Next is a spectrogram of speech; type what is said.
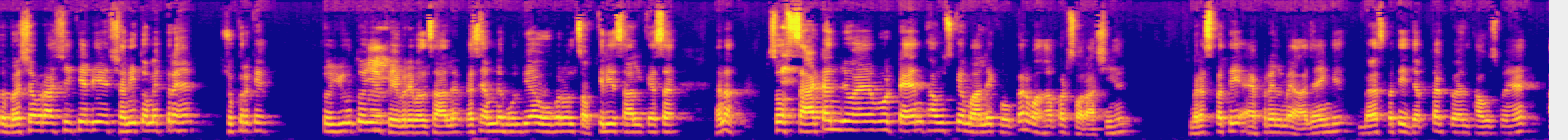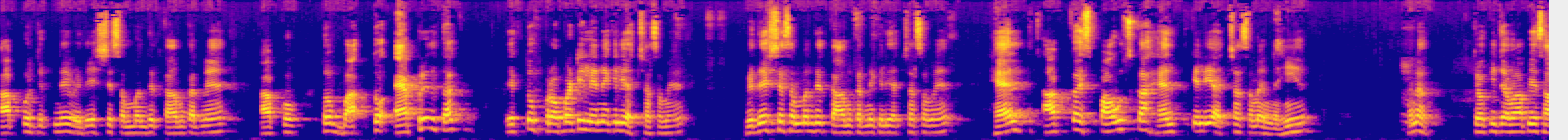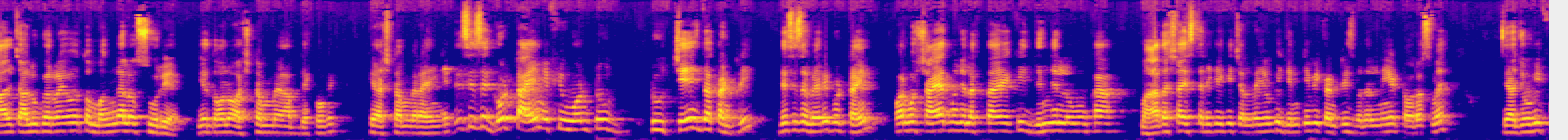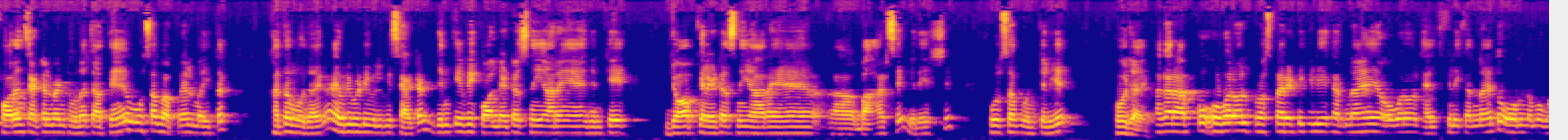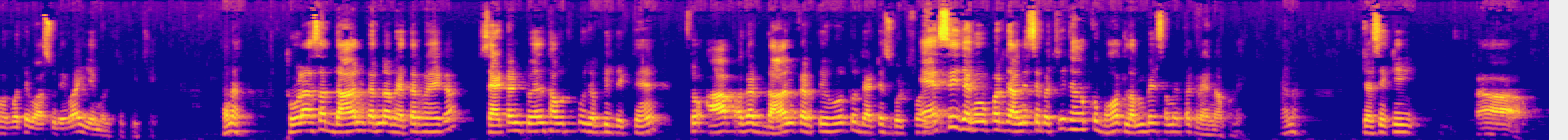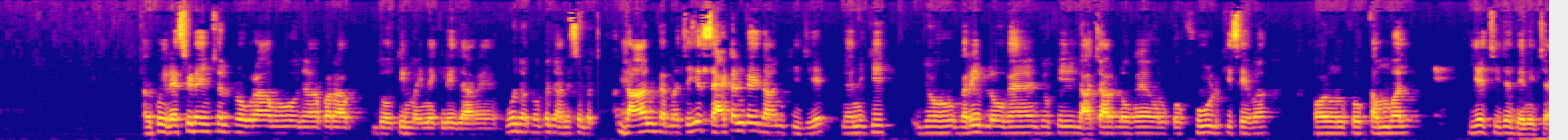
तो वृषभ राशि के लिए शनि तो मित्र हैं शुक्र के। तो यूँ तो ये फेवरेबल साल है। वैसे हमने बोल दिया ओवरऑल सबके लिए साल कैसा है है ना? सो so, सैटन जो है वो टेंथ हाउस के मालिक होकर वहाँ पर स्वराशि है। बृहस्पति अप्रैल में आ जाएँगे। बृहस्पति जब तक ट्वेल्थ हाउस में है आपको जितने विदेश से संबंधित काम करने हैं आपको तो तो अप्रैल तक एक तो प्रॉपर्टी लेने के लिए अच्छा समय है। विदेश से संबंधित काम करने के लिए अच्छा समय है। हेल्थ आपका स्पाउस का हेल्थ के लिए अच्छा समय नहीं है। है ना? क्योंकि जब आप ये साल चालू कर रहे हो तो मंगल और सूर्य, ये दोनों अष्टम में आप देखोगे कि अष्टम में रहेंगे। This is a good time if you want to to change the country this is a very good time और वो शायद मुझे लगता है कि जिन जिन लोगों का महादशा इस तरीके की चल रही होगी, जिनकी भी कंट्रीज़ बदलनी है टोरस में, या जो भी फॉरेन सेटलमेंट होना चाहते हैं, वो सब अप्रैल, मई तक खत्म हो जाएगा। एवरीबडी विल बी सेटल्ड जिनके भी कॉल लेटर्स नहीं आ रहे हैं, जिनके जॉब के लेटर्स नहीं आ रहे हैं बाहर से, विदेश से, वो सब उनके लिए हो जाए अगर आपको ओवरऑल प्रोस्पेरिटी के लिए करना है या ओवरऑल हेल्थ के लिए करना है तो ओम नमो भगवते वासुदेवा ये मंत्र कीजिए। है ना? थोड़ा सा दान करना बेहतर रहेगा। सैटन ट्वेल्थ हाउस को जब भी देखते हैं तो आप अगर दान करते हो तो दैट इज़ गुड फॉर ऐसी जगहों पर जाने से बचिए जहाँ आपको बहुत लंबे समय तक रहना पड़े है ना? जैसे कि आ, कोई रेसिडेंशियल प्रोग्राम हो जहाँ पर आप दो तीन महीने के लिए जा रहे हैं वो जगहों पर जाने से बचिए दान करना चाहिए। सैटन का ही दान कीजिए यानी कि जो गरीब लोग हैं, जो कि लाचार लोग हैं, उनको फ़ूड की सेवा और उनको कंबल, ये चीज़ें देनी चाहिए।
